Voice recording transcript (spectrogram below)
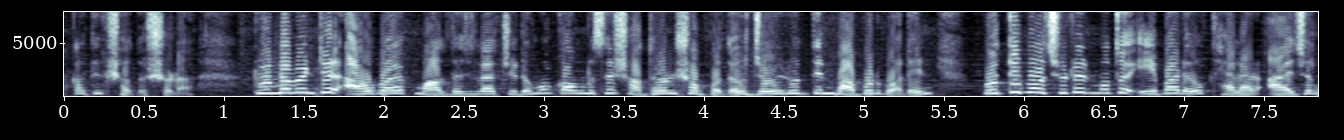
একাধিক সদস্যরা। টুর্নামেন্টের আহ্বায়ক মালদা জেলা তৃণমূল কংগ্রেসের সাধারণ সম্পাদক জহিরুদ্দিন বাবুর বলেন, প্রতি বছরের মতো এবারেও খেলার আয়োজন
